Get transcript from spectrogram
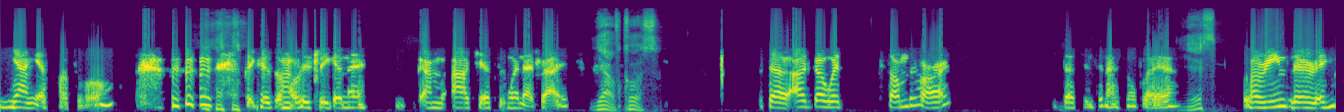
young as possible because I'm obviously going to, I'm out here to win it, right? Yeah, of course. So I'd go with Xan de Waard, Dutch international player, Yes. Laurien Leurink,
